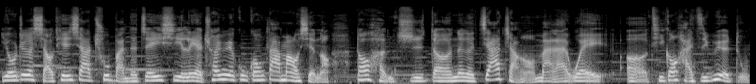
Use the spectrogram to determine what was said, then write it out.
由这个小天下出版的这一系列《穿越故宫大冒险》呢，都很值得那个家长哦买来为呃提供孩子阅读。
